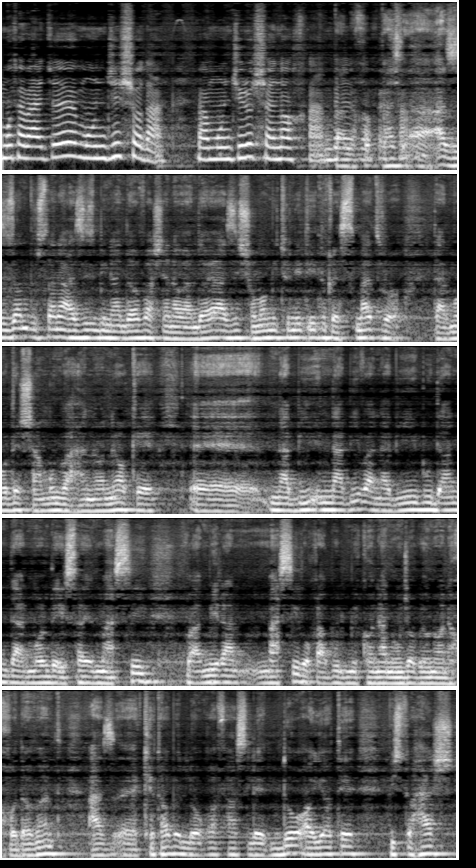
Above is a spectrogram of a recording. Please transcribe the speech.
متوجه منجی شدن. و منجی رو شناختن به بله خب پس عزیزان دوستان عزیز بیننده ها و شنونده های عزیز شما می‌تونید این قسمت رو در مورد شمون و حنانه که نبی, نبی و نبی بودن در مورد عیسی مسیح و میرن مسیح رو قبول می‌کنن اونجا به عنوان خداوند. از کتاب لوقا فصل دو آیات 28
